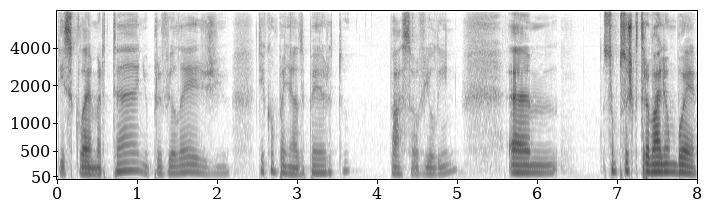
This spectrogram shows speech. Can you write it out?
Disclaimer: tenho o privilégio de acompanhar de perto, passa ao violino. Um, são pessoas que trabalham bué.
